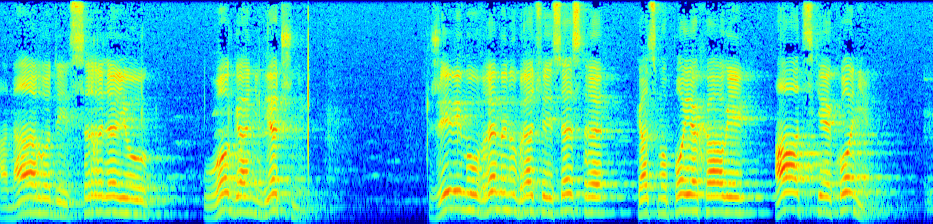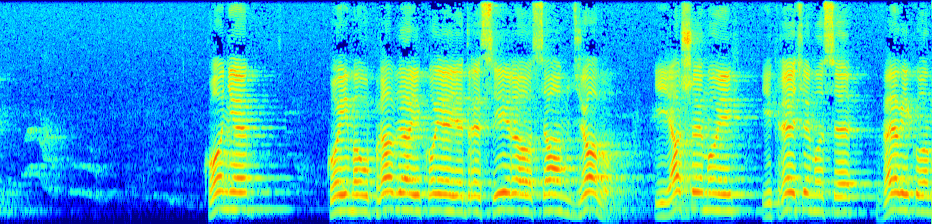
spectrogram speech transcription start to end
a narodi srljaju u oganj vječni. Živimo u vremenu, braće i sestre, kad smo pojehali adske konje. Konje kojima upravlja i koje je dresirao sam džavo i jašemo ih i krećemo se velikom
